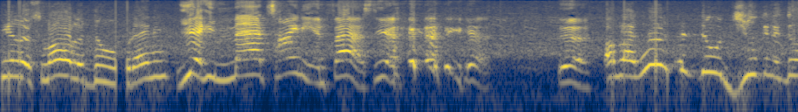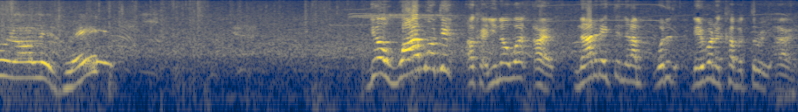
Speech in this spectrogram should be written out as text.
He a little smaller dude, ain't he? Yeah, he mad tiny and fast. Yeah. yeah. Yeah. I'm like, what is this dude juking and doing all this, man? Yo, why won't they? Okay, you know what? All right, now that they think that I'm, what is, they running cover three. All right,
